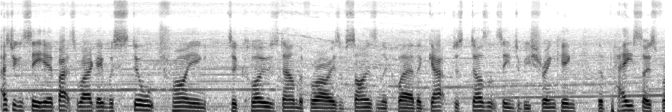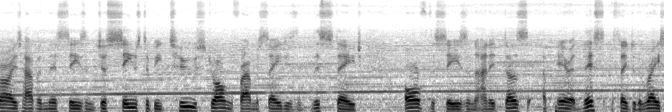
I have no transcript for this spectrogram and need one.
As you can see here, back to our game, we're still trying to close down the Ferraris of Sainz and Leclerc. The gap just doesn't seem to be shrinking. The pace those Ferraris have in this season just seems to be too strong for our Mercedes at this stage of the season and it does appear at this stage of the race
